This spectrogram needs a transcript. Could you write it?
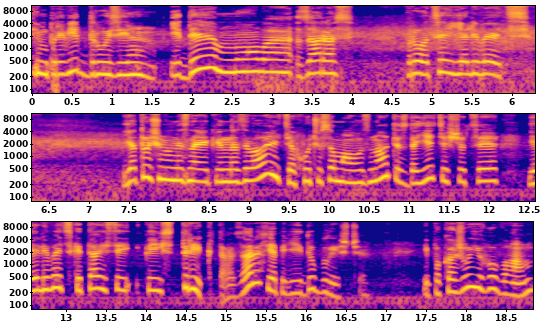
Всім привіт, друзі! Іде мова зараз про цей ялівець. Я точно не знаю, як він називається, хочу сама узнати. Здається, що це ялівець китайський стрікта. Зараз я підійду ближче і покажу його вам.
